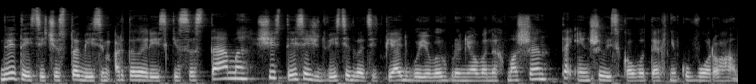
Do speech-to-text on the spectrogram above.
2108 артилерійські системи, 6225 бойових броньованих машин та іншу військову техніку ворога.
